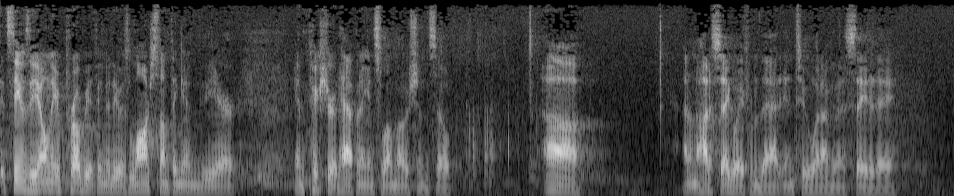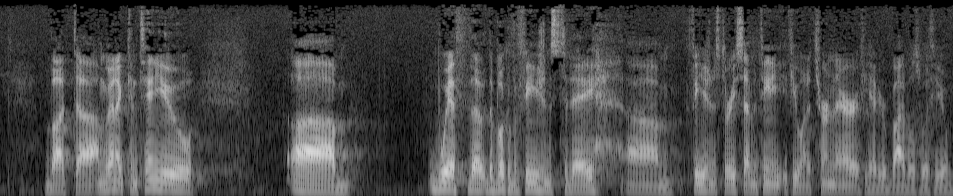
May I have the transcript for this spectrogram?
it seems the only appropriate thing to do is launch something into the air and picture it happening in slow motion. So, uh, I don't know how to segue from that into what I'm going to say today. But uh, I'm going to continue um, with the, the book of Ephesians today. Um, Ephesians 3.17, if you want to turn there, if you have your Bibles with you.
